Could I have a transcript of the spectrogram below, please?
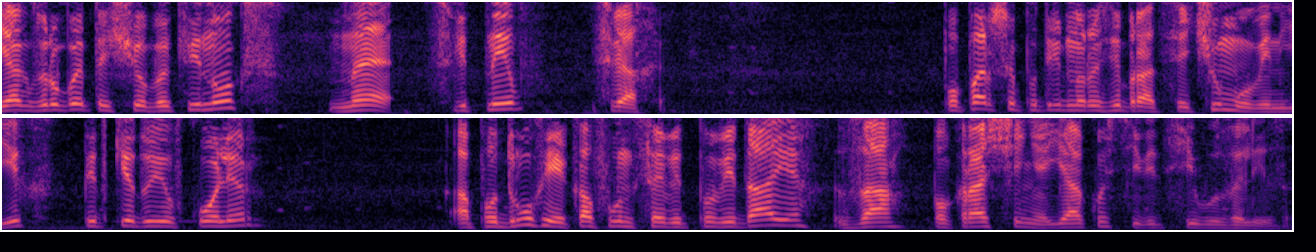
Як зробити, щоб еквінокс не цвітнив цвяхи? По-перше, потрібно розібратися, чому він їх підкидує в колір. А по-друге, яка функція відповідає за покращення якості відсіву заліза.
